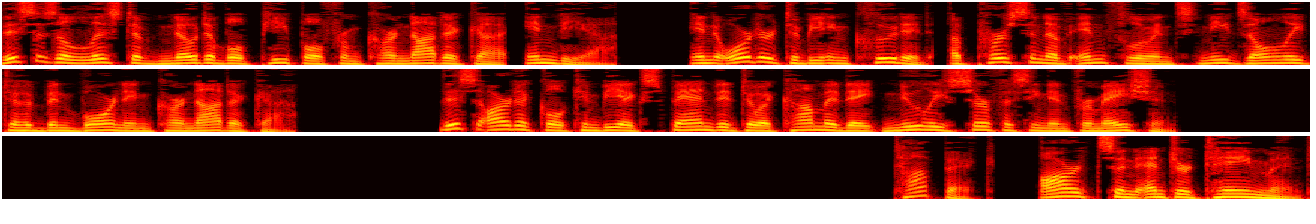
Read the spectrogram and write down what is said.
This is a list of notable people from Karnataka, India. In order to be included, a person of influence needs only to have been born in Karnataka. This article can be expanded to accommodate newly surfacing information. Arts and entertainment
